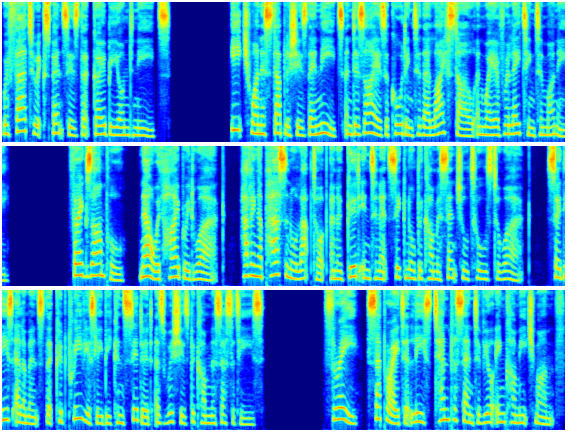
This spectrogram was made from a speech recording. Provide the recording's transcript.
refer to expenses that go beyond needs. Each one establishes their needs and desires according to their lifestyle and way of relating to money. For example, now with hybrid work, having a personal laptop and a good internet signal become essential tools to work, so these elements that could previously be considered as wishes become necessities. 3. Separate at least 10% of your income each month.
